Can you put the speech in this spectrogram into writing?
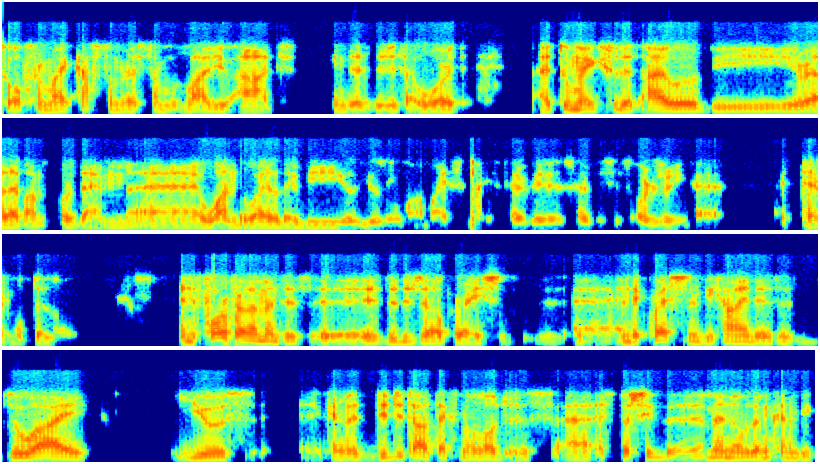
to offer my customers some value add in this digital world uh, to make sure that I will be relevant for them uh, one while they be using my, my service, services or during a, a term of the loan. And the fourth element is is the digital operation. And the question behind this is: Do I use kind of digital technologies, uh, especially the, many of them can be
